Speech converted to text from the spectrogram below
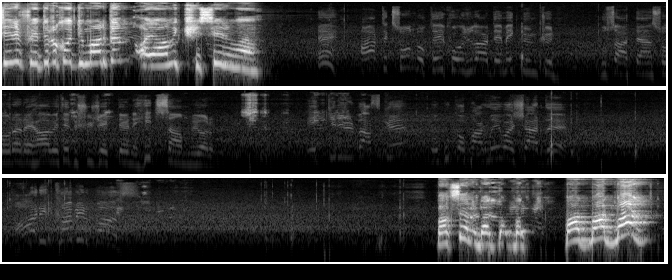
Senin Federico Di ayağını keserim ha. Eh artık son noktayı koydular demek mümkün. Bu saatten sonra rehavete düşeceklerini hiç sanmıyorum. Etkili bir baskı. Topu koparmayı başardı. Harika bir pas. Baksana bak bak bak. Bak bak bak.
